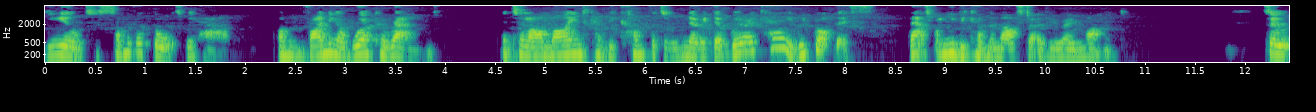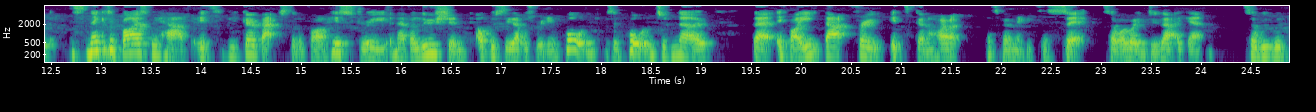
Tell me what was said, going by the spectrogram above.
yield to some of the thoughts we have and finding a workaround until our mind can be comforted in knowing that we're okay, we've got this. That's when you become the master of your own mind. So this negative bias we have is if you go back to sort of our history and evolution, obviously that was really important. It was important to know that if I eat that fruit, it's going to hurt. It's going to make me feel sick. So I won't do that again. So we would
